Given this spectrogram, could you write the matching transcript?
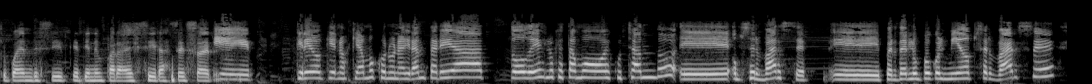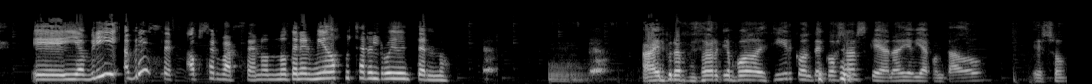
qué pueden decir, qué tienen para decir a César. Eh, creo que nos quedamos con una gran tarea, todos los que estamos escuchando, eh, observarse, eh, perderle un poco el miedo a observarse eh, y abrir, abrirse a observarse, no, no tener miedo a escuchar el ruido interno. Ay, profesor, ¿qué puedo decir? Conté cosas que a nadie había contado. Eso.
